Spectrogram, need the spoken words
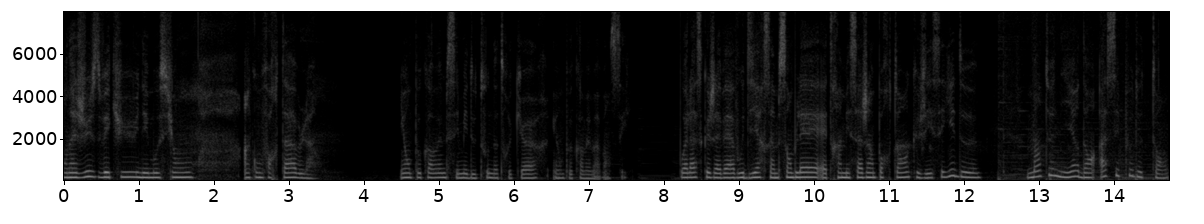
on a juste vécu une émotion inconfortable et on peut quand même s'aimer de tout notre cœur et on peut quand même avancer. Voilà ce que j'avais à vous dire, ça me semblait être un message important que j'ai essayé de maintenir dans assez peu de temps,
